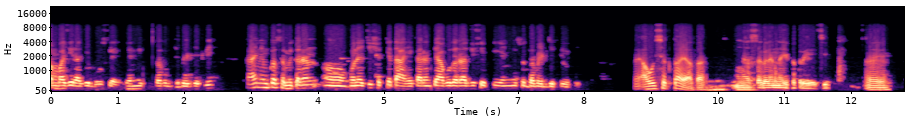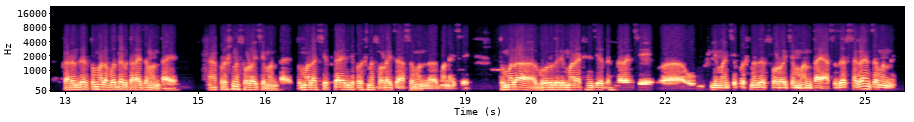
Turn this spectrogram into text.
संभाजीराजे भोसले यांनी सुद्धा तुमची भेट घेतली. काय नेमकं समीकरण होण्याची शक्यता आहे? कारण त्या अगोदर राजू शेट्टी यांनी सुद्धा भेट घेतली होती. आवश्यकता आहे आता. सगळ्यांना एकत्र यायची. कारण जर तुम्हाला बदल करायचा म्हणताय प्रश्न सोडवायचे म्हणताय. तुम्हाला शेतकऱ्यांचे प्रश्न सोडायचे असं म्हणलं म्हणायचंय तुम्हाला गोरगरीब मराठ्यांचे धनगरांचे मुस्लिमांचे प्रश्न जर सोडवायचे म्हणताय असं जर सगळ्यांचं म्हणणं आहे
